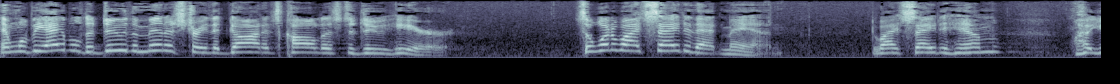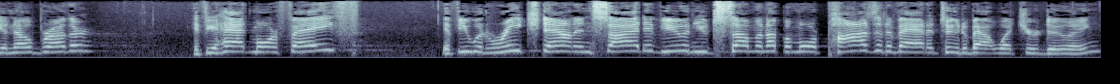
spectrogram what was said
and we'll be able to do the ministry that God has called us to do here? So, what do I say to that man? Do I say to him, Well, you know, brother, if you had more faith, if you would reach down inside of you and you'd summon up a more positive attitude about what you're doing,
